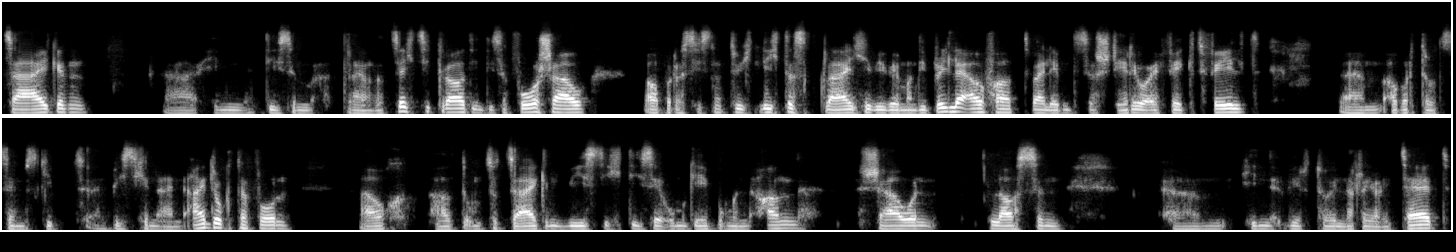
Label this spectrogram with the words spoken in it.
zeigen. Äh, in diesem 360 Grad, in dieser Vorschau. Aber das ist natürlich nicht das Gleiche, wie wenn man die Brille aufhat, weil eben dieser Stereo-Effekt fehlt. Ähm, aber trotzdem, es gibt ein bisschen einen Eindruck davon. auch halt um zu zeigen, wie sich diese Umgebungen anschauen lassen ähm, in virtueller Realität.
